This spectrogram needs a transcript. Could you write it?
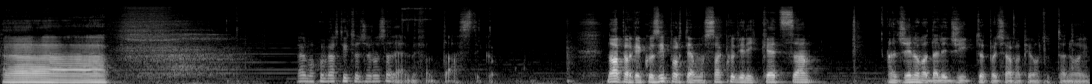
Uh... Abbiamo convertito Gerusalemme, fantastico. No, perché così portiamo un sacco di ricchezza a Genova dall'Egitto e poi ce la papiamo tutta noi.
